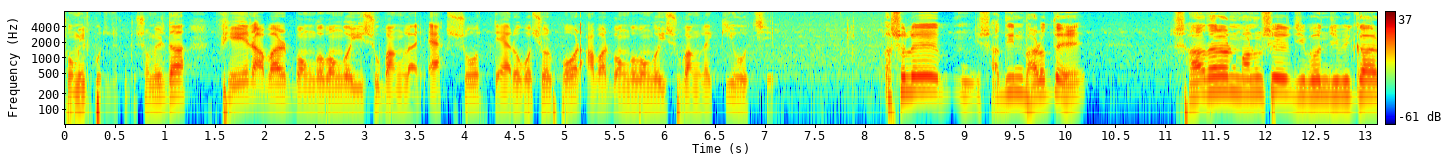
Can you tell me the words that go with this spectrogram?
সমীর প্রতিদ্বন্দ্বী সমীর দা, ফের আবার বঙ্গবঙ্গ ইস্যু বাংলায়। একশো তেরো বছর পর আবার বঙ্গবঙ্গ ইস্যু বাংলায়। কি হচ্ছে? আসলে স্বাধীন ভারতে সাধারণ মানুষের জীবন জীবিকার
